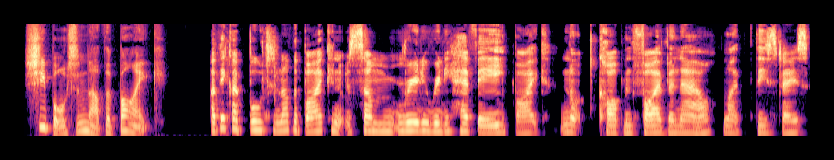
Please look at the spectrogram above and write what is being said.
she bought another bike. I think I bought another bike and it was some really, really heavy bike, not carbon fibre now, like these days.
